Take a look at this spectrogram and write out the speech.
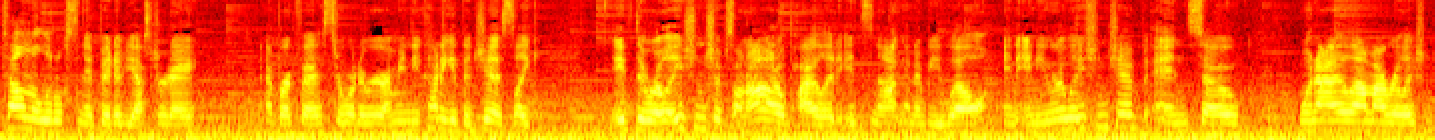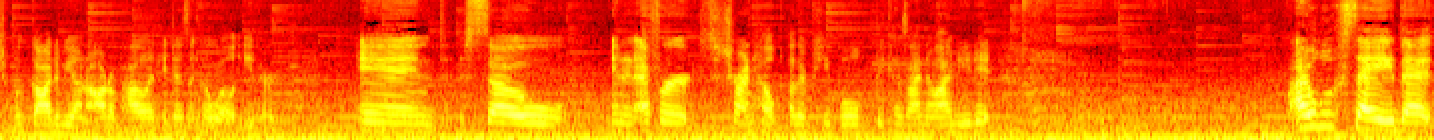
tell him a little snippet of yesterday at breakfast or whatever. I mean, you kind of get the gist. Like, if the relationship's on autopilot, it's not going to be well in any relationship. And so, when I allow my relationship with God to be on autopilot, it doesn't go well either. And so, in an effort to try and help other people because I know I need it, I will say that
